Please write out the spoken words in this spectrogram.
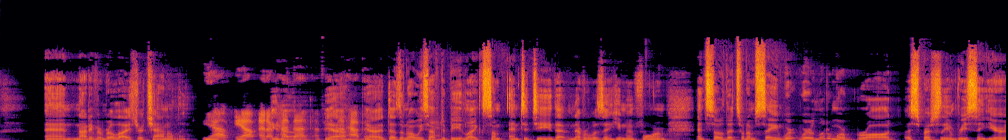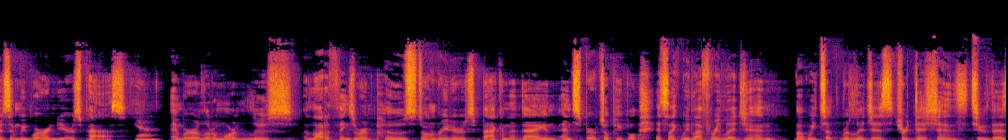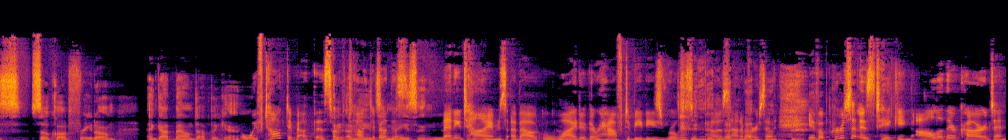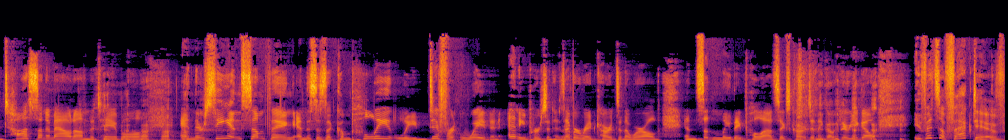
and not even realize you're channeling. Yeah, yeah, and I've you had know? that. I've had yeah, that happen. Yeah, it doesn't always have to be like some entity that never was in human form, and so that's what I'm saying. We're we're a little more broad, especially in recent years, than we were in years past. Yeah, and we're a little more loose. A lot of things were imposed on readers back in the day, and and spiritual people. It's like we left religion, but we took religious traditions to this so-called freedom and got bound up again. We've talked about this. We've I, I talked mean, about amazing. this many times about why do there have to be these rules imposed on a person? If a person is taking all of their cards and tossing them out on the table and they're seeing something, and this is a completely different way than any person has ever read cards in the world, and suddenly they pull out six cards and they go, Here you go. If it's effective,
